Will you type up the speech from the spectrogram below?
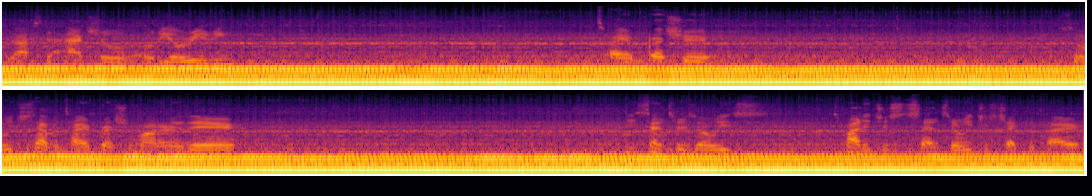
So that's the actual audio reading. Tire pressure. So we just have a tire pressure monitor there. These sensors always, it's probably just a sensor, we just check the tires.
